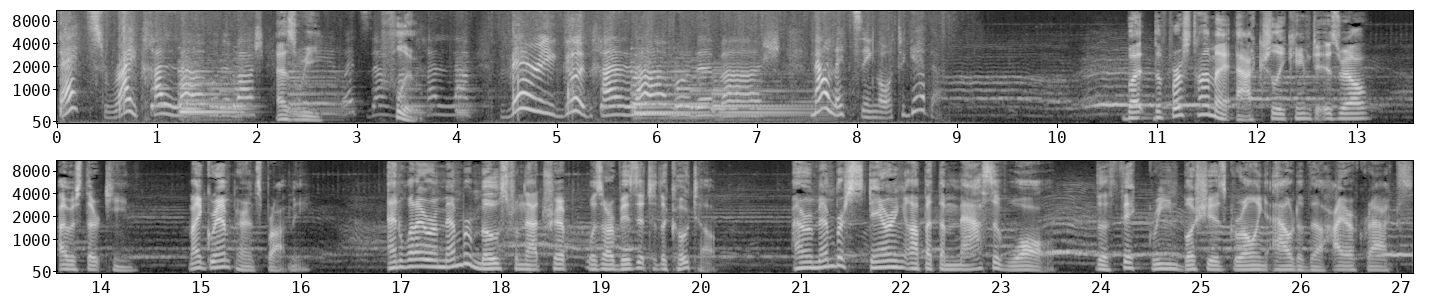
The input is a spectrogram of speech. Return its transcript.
That's right, as we flew. Very good, Now let's sing all together. But the first time I actually came to Israel, I was 13. My grandparents brought me. And what I remember most from that trip was our visit to the Kotel. I remember staring up at the massive wall, the thick green bushes growing out of the higher cracks.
